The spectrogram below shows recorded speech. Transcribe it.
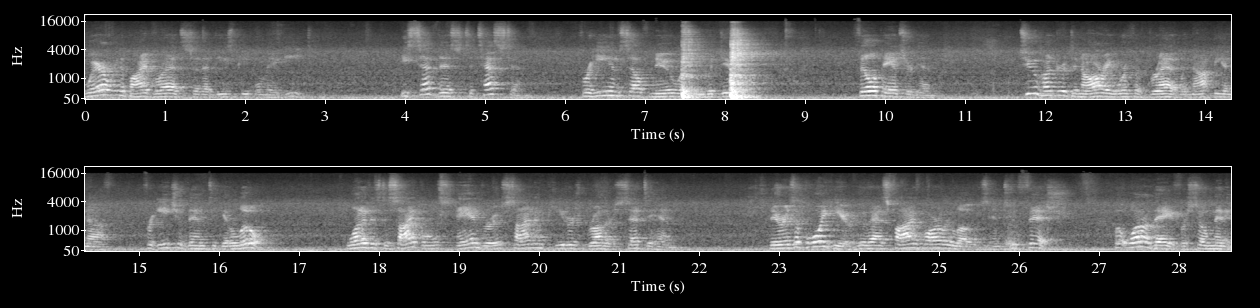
Where are we to buy bread so that these people may eat? He said this to test him, for he himself knew what he would do. Philip answered him, Two hundred denarii worth of bread would not be enough for each of them to get a little. One of his disciples, Andrew, Simon Peter's brother, said to him, There is a boy here who has five barley loaves and two fish, but what are they for so many?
